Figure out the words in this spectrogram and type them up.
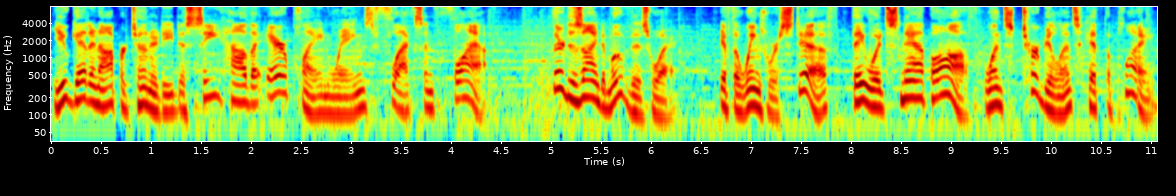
you get an opportunity to see how the airplane wings flex and flap. They're designed to move this way. If the wings were stiff, they would snap off once turbulence hit the plane.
